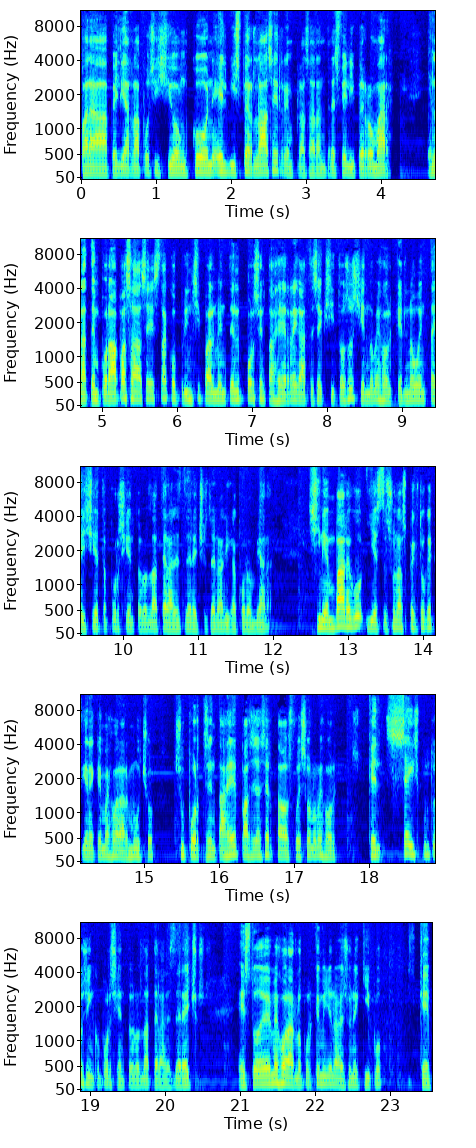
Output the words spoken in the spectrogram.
para pelear la posición con Elvis Perlaza y reemplazar a Andrés Felipe Romar. En la temporada pasada se destacó principalmente en el porcentaje de regates exitosos, siendo mejor que el 97% de los laterales derechos de la Liga Colombiana. Sin embargo, y este es un aspecto que tiene que mejorar mucho, su porcentaje de pases acertados fue solo mejor que el 6.5% de los laterales derechos. Esto debe mejorarlo porque Millonarios es un equipo que,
